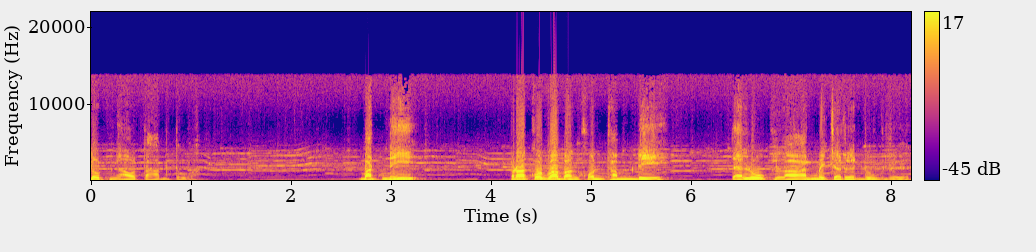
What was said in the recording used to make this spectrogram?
ดุดเงาตามตัว บัดนี้ปรากฏว่าบางคนทำดี แต่ลูกหลานไม่เจริญรุ่งเรือง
